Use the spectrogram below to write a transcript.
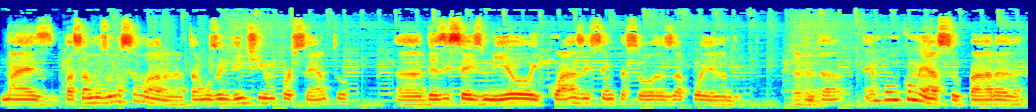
mas passamos uma semana, né? Estamos em 21%, uh, 16 mil e quase 100 pessoas apoiando. Uhum. Então, é um bom começo para.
